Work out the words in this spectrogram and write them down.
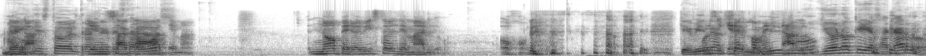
Venga, ¿Habéis visto el trailer ¿quién de Star saca Wars? tema? No, pero he visto el de Mario. Ojo. Que viene Por si a quieres ser lo comentarlo. mismo. Yo no quería sacarlo.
